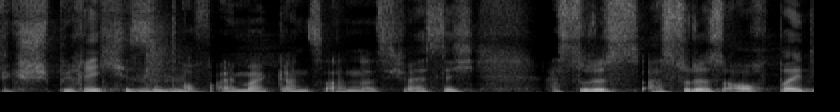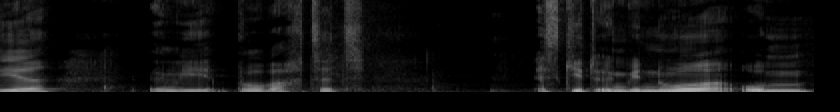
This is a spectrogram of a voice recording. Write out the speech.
die Gespräche sind mhm. auf einmal ganz anders. Ich weiß nicht, hast du das, hast du das auch bei dir irgendwie beobachtet? Es geht irgendwie nur um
